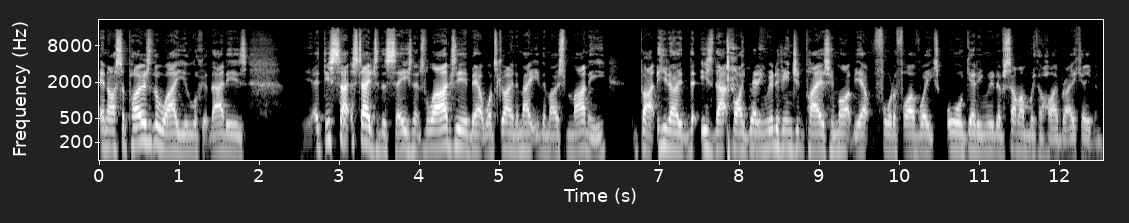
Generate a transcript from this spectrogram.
And I suppose the way you look at that is at this stage of the season, it's largely about what's going to make you the most money. But, you know, is that by getting rid of injured players who might be out four to five weeks or getting rid of someone with a high break even?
